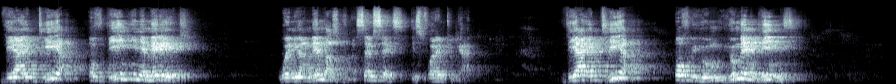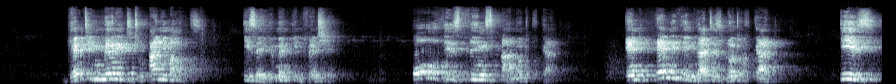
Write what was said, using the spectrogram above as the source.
The idea of being in a marriage when you are members of the same sex is foreign to God. The idea of hum- human beings getting married to animals is a human invention. All these things are not of God. And anything that is not of God is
